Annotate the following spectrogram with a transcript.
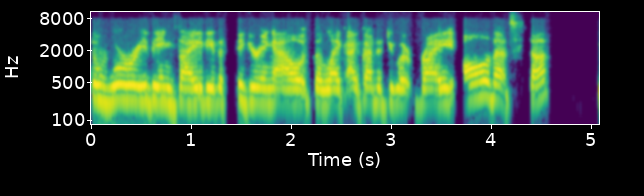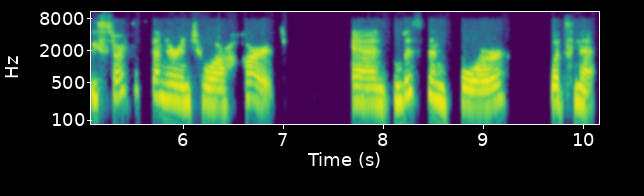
the worry, the anxiety, the figuring out, the like, I've got to do it right, all of that stuff, we start to center into our heart and listen for what's next.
